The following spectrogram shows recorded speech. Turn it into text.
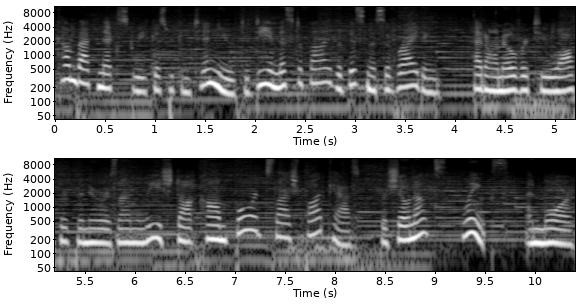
Come back next week as we continue to demystify the business of writing. Head on over to authorpreneursunleashed.com forward slash podcast for show notes, links, and more.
